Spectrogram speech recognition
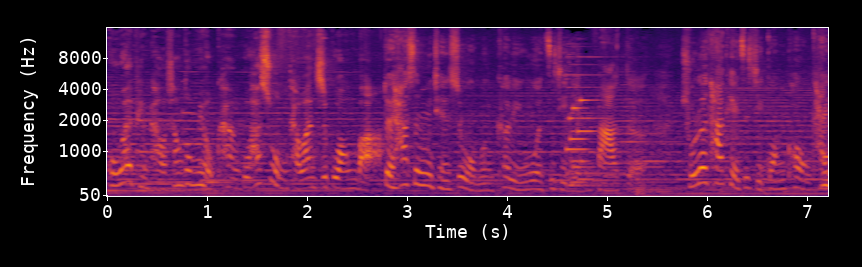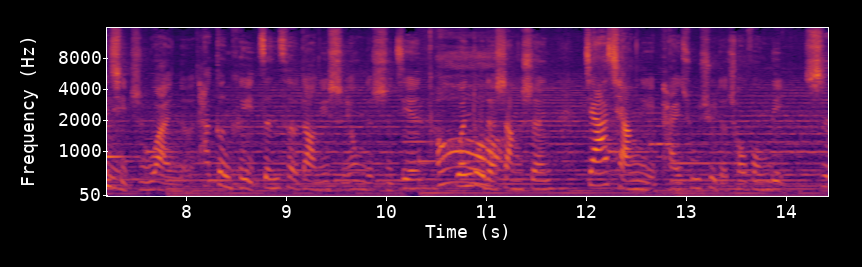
国外品牌好像都没有看过，它是我们台湾之光吧？对，它是目前是我们克林沃自己研发的。除了它可以自己光控开启之外呢，它更可以侦测到你使用的时间、温度的上升，加强你排出去的抽风力。是，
